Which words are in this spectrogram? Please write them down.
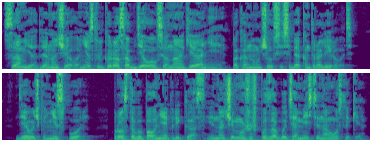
«Сам я, для начала, несколько раз обделался на океане, пока научился себя контролировать. Девочка, не спорь. Просто выполняй приказ, иначе можешь позабыть о месте на ослике.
